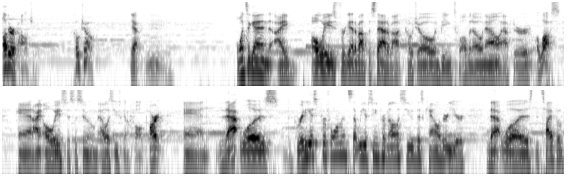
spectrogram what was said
Other apology, Coach O. Yeah. Once again, I always forget about the stat about Coach O and being 12 and 0 now after a loss. And I always just assume LSU is going to fall apart. And that was the grittiest performance that we have seen from LSU this calendar year. That was the type of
